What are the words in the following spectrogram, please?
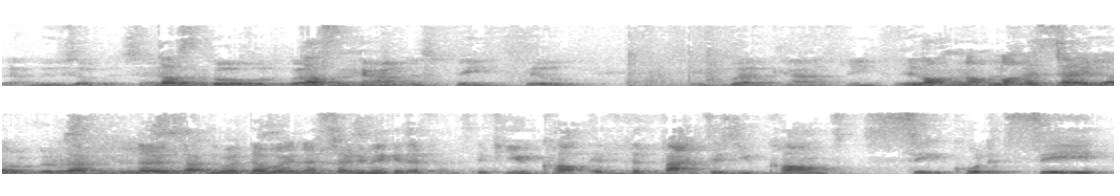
that moves up its own Doesn't- accord, won't doesn't- count as being filled. It won't count as being filled. Not, not, not necessarily. That, that, no, that, won't- that won't necessarily make a difference. If you can't, if the fact is you can't see, call it see.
